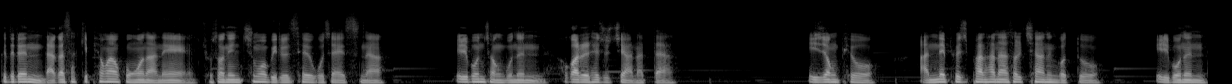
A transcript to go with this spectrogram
그들은 나가사키 평화공원 안에 조선인 추모비를 세우고자 했으나 일본 정부는 허가를 해주지 않았다. 이정표, 안내 표지판 하나 설치하는 것도 일본은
